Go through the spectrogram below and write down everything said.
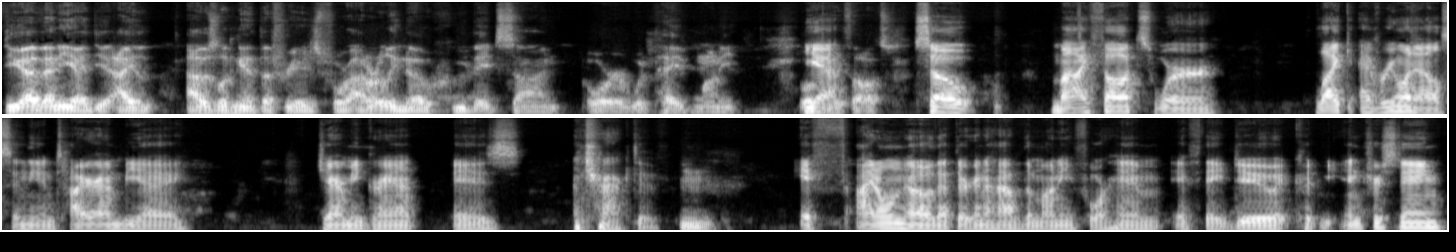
Do you have any idea? I I was looking at the free agents for. I don't really know who they'd sign or would pay money. What were Yeah. your thoughts? So my thoughts were like everyone else in the entire NBA, Jerami Grant is attractive. Mm. If I don't know that they're going to have the money for him, if they do, it could be interesting.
